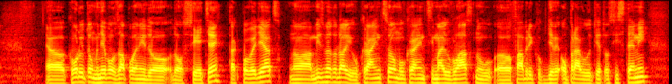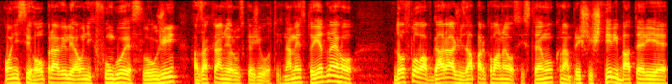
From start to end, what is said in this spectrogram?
E, kvôli tomu nebol zapojený do, do siete, tak povediac. No a my sme to dali Ukrajincom. Ukrajinci majú vlastnú e, fabriku, kde opravujú tieto systémy. Oni si ho opravili a u nich funguje, slúži a zachráňuje ľudské životy. Namiesto jedného doslova v garáži zaparkovaného systému k nám prišli 4 batérie e,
